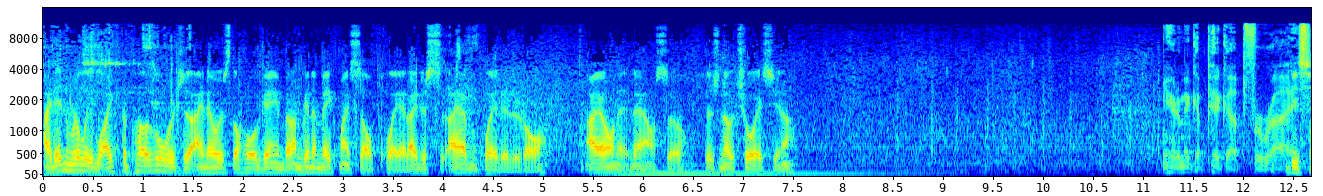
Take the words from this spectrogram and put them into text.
I didn't really like the puzzle, which I know is the whole game, but I'm gonna make myself play it. I just I haven't played it at all. I own it now, so there's no choice, you know. I'm here to make a pickup for Be Rais.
